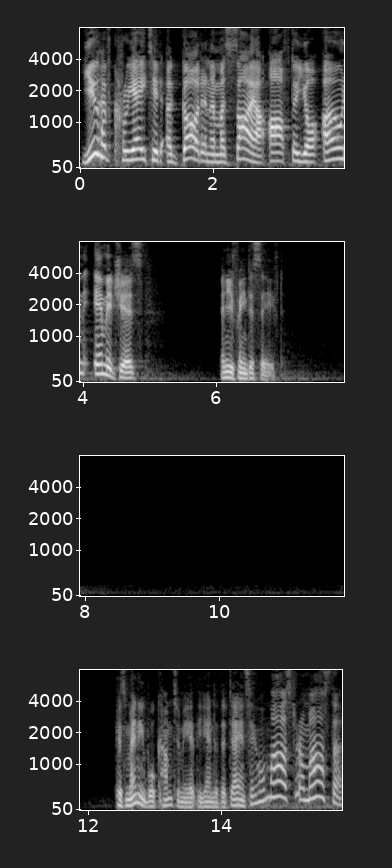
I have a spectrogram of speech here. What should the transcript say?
you have created a God and a Messiah after your own images, and you've been deceived. Because many will come to me at the end of the day and say, Well, Master, oh, Master,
